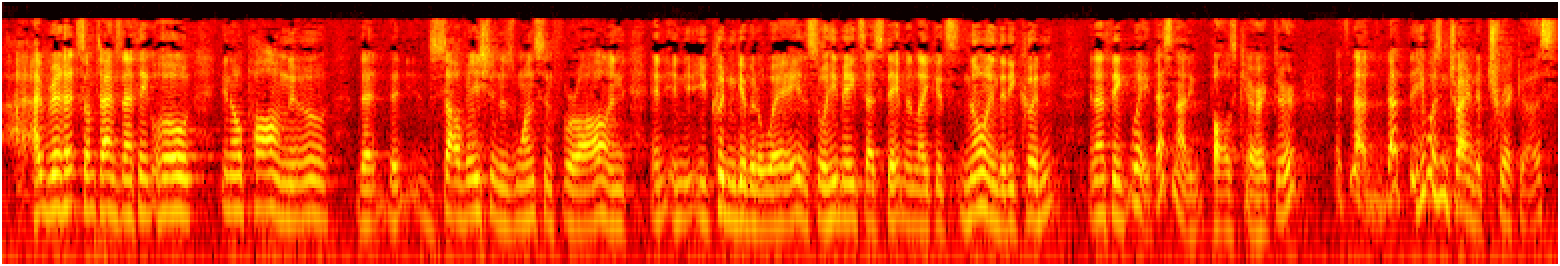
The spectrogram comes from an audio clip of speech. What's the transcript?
I, I read it sometimes and I think, oh, you know, Paul knew that, that salvation is once and for all, and, and, and you couldn't give it away. And so he makes that statement like it's knowing that he couldn't. And I think, wait, that's not Paul's character. That's not that he wasn't trying to trick us.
